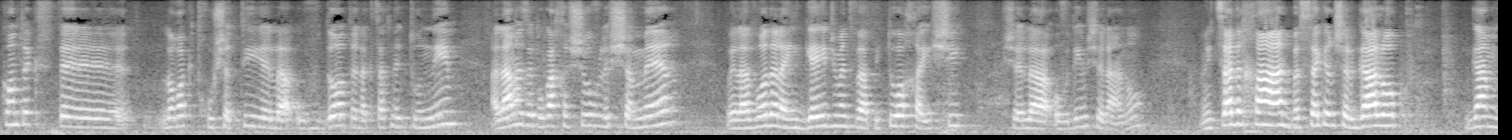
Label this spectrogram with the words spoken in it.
קונטקסט, אה, לא רק תחושתי, אלא עובדות, אלא קצת נתונים, על למה זה כל כך חשוב לשמר ולעבוד על ה engagement והפיתוח האישי של העובדים שלנו. מצד אחד, בסקר של גלופ, גם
